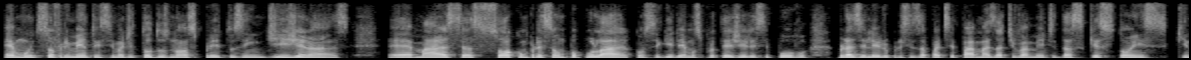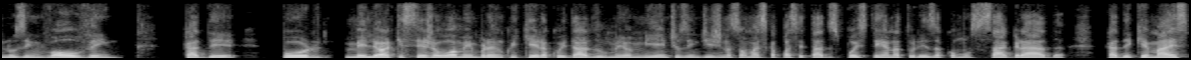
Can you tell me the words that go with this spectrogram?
é muito sofrimento em cima de todos nós pretos e indígenas. É, Márcia, só com pressão popular conseguiremos proteger esse povo brasileiro. Precisa participar mais ativamente das questões que nos envolvem. Cadê? Por melhor que seja o homem branco e queira cuidar do meio ambiente, os indígenas são mais capacitados, pois têm a natureza como sagrada. Cadê que mais?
